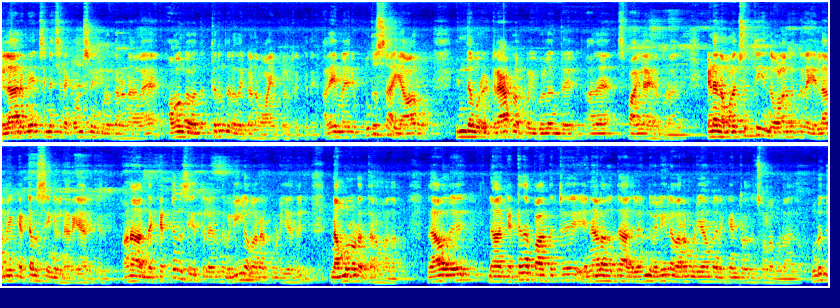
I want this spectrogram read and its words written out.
எல்லாருமே சின்ன சின்ன கவுன்சிலிங் கொடுக்குறனால அவங்க வந்து திருந்துறதுக்கான வாய்ப்புகள் இருக்குது. அதே மாதிரி புதுசாக யாரும் இந்த ஒரு ட்ராப்பில் போய் விழுந்து அதை ஸ்பாயில் ஆகிடக்கூடாது ஏன்னா நம்மளை சுற்றி இந்த உலகத்தில் எல்லாமே கெட்ட விஷயங்கள் நிறையா இருக்குது. ஆனால் அந்த கெட்ட விஷயத்துலேருந்து வெளியில் வரக்கூடியது நம்மளோட திறமை தான். அதாவது நான் கெட்டதை பார்த்துட்டு என்னால் வந்து அதுலேருந்து வெளியில் வர முடியாமல் இருக்கேன்றது சொல்லக்கூடாது. முடிஞ்ச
